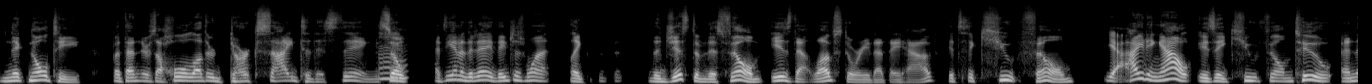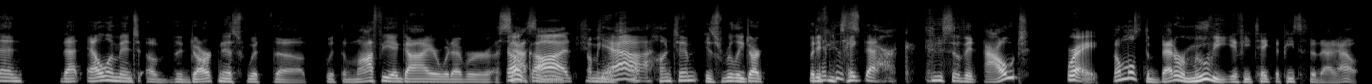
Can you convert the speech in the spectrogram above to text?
Nick Nolte, but then there's a whole other dark side to this thing. Mm-hmm. So at the end of the day, they just want like the gist of this film is that love story that they have. It's a cute film. yeah. Hiding Out is a cute film too, and then that element of the darkness with the with the mafia guy or whatever oh, assassin Oh, God, coming yeah. hunt- hunt him is really dark. But if you take that dark. piece of it out, Right. almost a better movie if you take the piece of that out.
